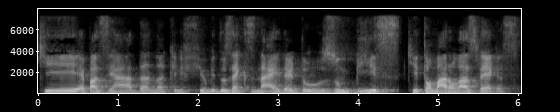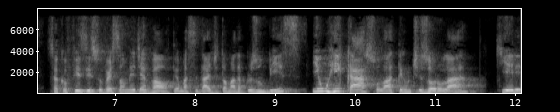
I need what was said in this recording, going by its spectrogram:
que é baseada naquele filme do Zack Snyder dos zumbis que tomaram Las Vegas. Só que eu fiz isso versão medieval. Tem uma cidade tomada por zumbis e um ricaço lá tem um tesouro lá que ele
